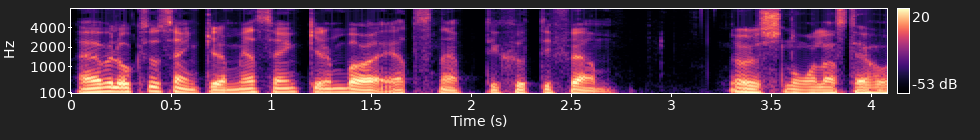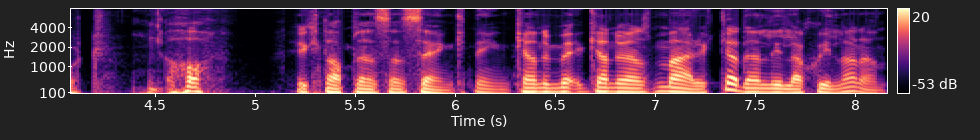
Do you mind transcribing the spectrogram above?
Ja, jag vill också sänka den, men jag sänker den bara ett snäpp till 75. Det var det snålaste jag hört. Ja, Det är knappt ens en sänkning. Kan du, kan du ens märka den lilla skillnaden?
